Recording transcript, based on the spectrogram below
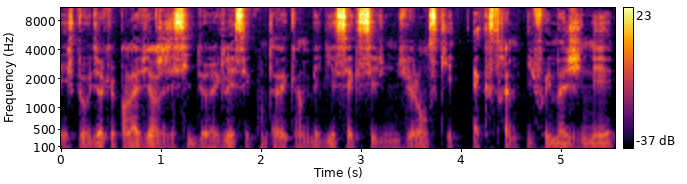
Et je peux vous dire que quand la Vierge décide de régler ses comptes avec un Bélier, c'est que c'est d'une violence qui est extrême. Il faut imaginer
